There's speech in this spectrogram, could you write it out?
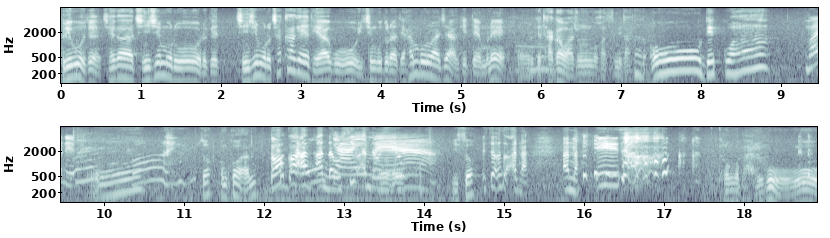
그리고 이제 제가 진심으로 이렇게 진심으로 착하게 대하고 이 친구들한테 함부로 하지 않기 때문에 어, 이렇게 다가와 주는 것 같습니다. 오, quá đi 어, 있어? 한거 안? có có anh anh đợi một Sáu xíu anh đợi một 있어? à anh à Ê, sao? 그런 거 말고.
